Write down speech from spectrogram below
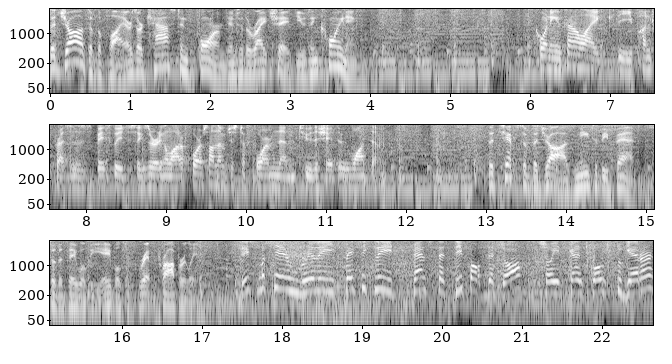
The jaws of the pliers are cast and formed into the right shape using coining. Coining is kind of like the punch presses, basically just exerting a lot of force on them just to form them to the shape that we want them. The tips of the jaws need to be bent so that they will be able to grip properly. This machine really basically bends the tip of the jaw so it can close together.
